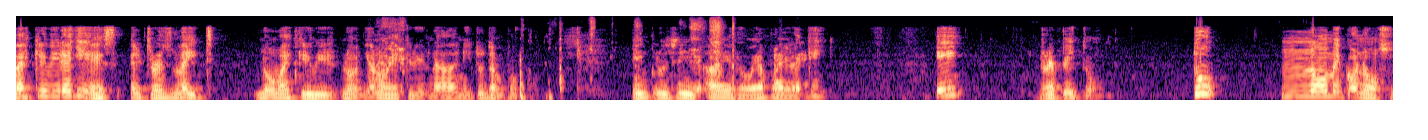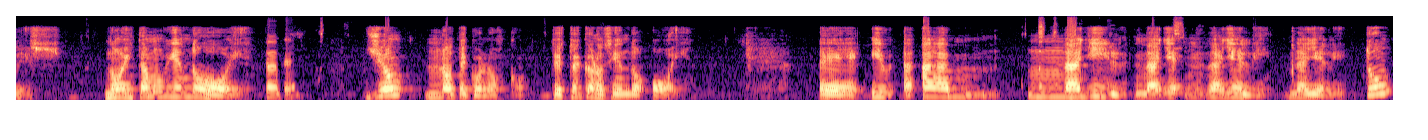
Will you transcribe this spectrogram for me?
va a escribir allí es el Translate. No va a escribir, no, yo no voy a escribir nada, ni tú tampoco. Inclusive, a ver, lo voy a poner aquí. Y repito, tú no me conoces. Nos estamos viendo hoy. Yo no te conozco, te estoy conociendo hoy. Eh, y, a- a- Nayil, Naye- Nayeli, Nayeli, tú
